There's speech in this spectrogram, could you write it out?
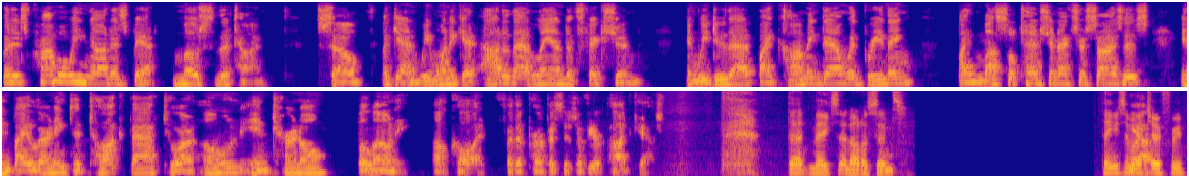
but it's probably not as bad most of the time so again, we want to get out of that land of fiction. And we do that by calming down with breathing, by muscle tension exercises, and by learning to talk back to our own internal baloney, I'll call it, for the purposes of your podcast. That makes a lot of sense. Thank you so much, Jeffrey.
